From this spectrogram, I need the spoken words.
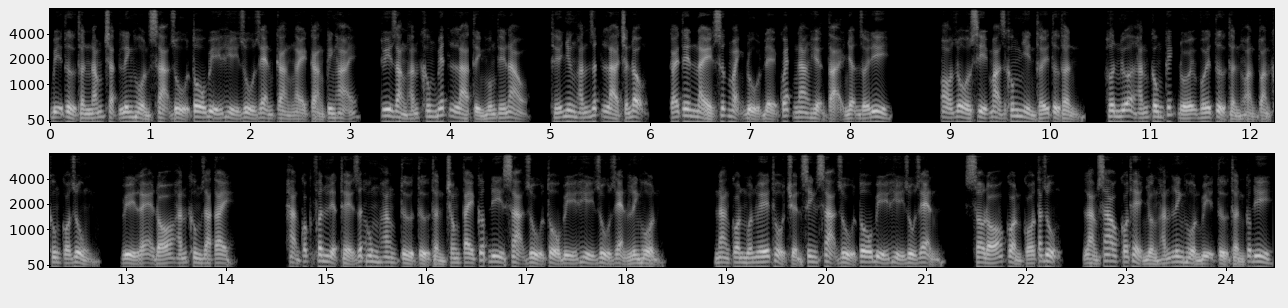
Bị tử thần nắm chặt linh hồn xạ dù tô bị hỉ dù rèn càng ngày càng kinh hãi, tuy rằng hắn không biết là tình huống thế nào, thế nhưng hắn rất là chấn động, cái tên này sức mạnh đủ để quét ngang hiện tại nhận giới đi. Họ rồ xị mạt không nhìn thấy tử thần, hơn nữa hắn công kích đối với tử thần hoàn toàn không có dùng, vì lẽ đó hắn không ra tay. Hàn cốc phân liệt thể rất hung hăng từ tử thần trong tay cướp đi xạ dù tổ bị hỉ dù rèn linh hồn. Nàng còn muốn huế thổ chuyển sinh xạ dù tô bị hỉ dù rèn, sau đó còn có tác dụng, làm sao có thể nhường hắn linh hồn bị tử thần cướp đi?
